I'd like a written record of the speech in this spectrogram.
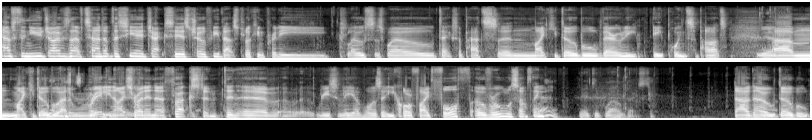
out of the new drivers that have turned up this year, Jack Sears Trophy, that's looking pretty close as well. Dexter Patterson, Mikey Doble, they're only eight points apart. Yeah. Um, Mikey Doble had a really nice run in uh, Thruxton didn't, uh, recently. Uh, What was it? He qualified fourth overall or something? yeah. Yeah, did well, Dexter. No, no, Doble.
